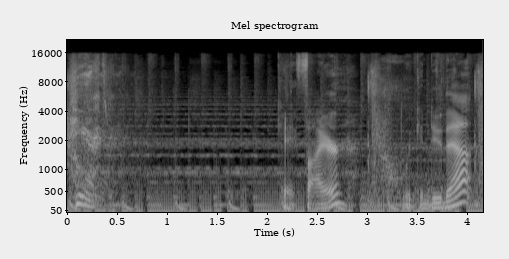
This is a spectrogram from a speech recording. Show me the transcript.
Here. Okay, fire. We can do that.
